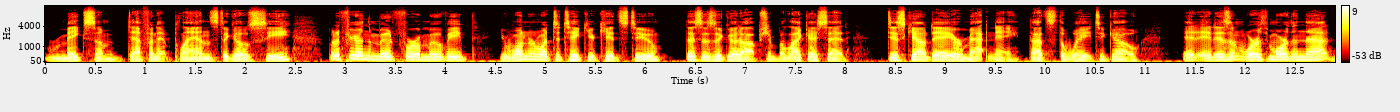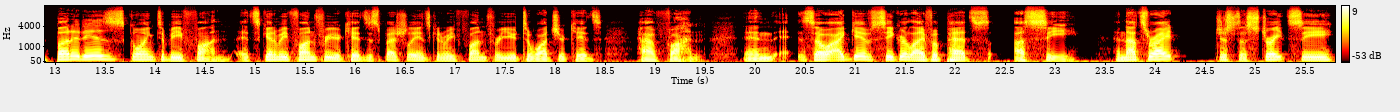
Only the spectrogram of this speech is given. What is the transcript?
make some definite plans to go see. But if you're in the mood for a movie, you're wondering what to take your kids to, this is a good option. But like I said, discount day or matinee. That's the way to go. It, it isn't worth more than that, but it is going to be fun. It's going to be fun for your kids, especially, and it's going to be fun for you to watch your kids have fun. And so I give Secret Life of Pets a C. And that's right, just a straight C.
